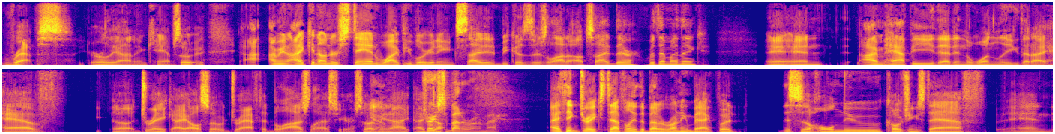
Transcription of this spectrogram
reps early on in camp. So, I, mean, I can understand why people are getting excited because there's a lot of upside there with him. I think, and, I'm happy that in the one league that I have. Uh, Drake, I also drafted Ballage last year, so I mean, I I, Drake's a better running back. I think Drake's definitely the better running back, but this is a whole new coaching staff, and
